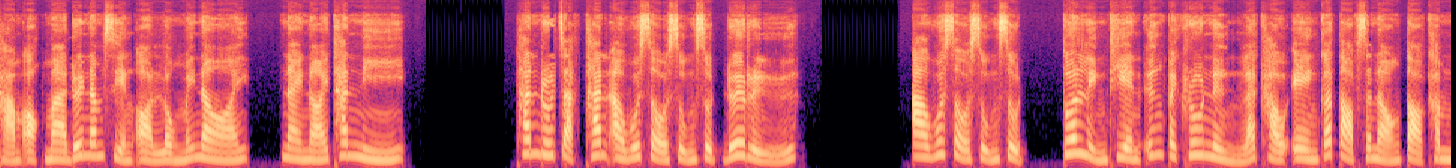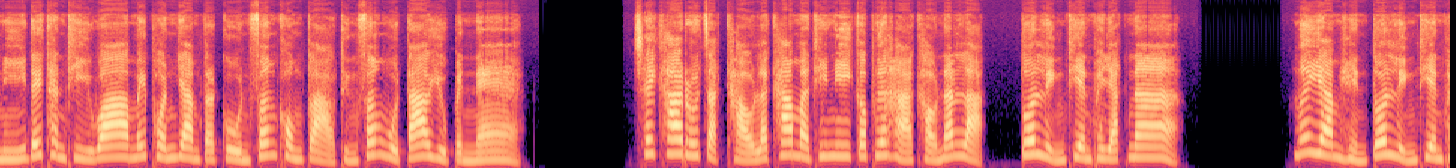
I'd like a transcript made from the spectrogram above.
ถามออกมาด้วยน้ำเสียงอ่อนลงไม่น้อย นายน้อยท่านนี้ ท่านรู้จักท่านอาวุโสสูงสุดด้วยหรือ อาวุโสสูงสุดต้วนหลิงเทียนอึ้งไปครู่หนึ่ง และเขาเองก็ตอบสนองต่อคำนี้ได้ทันทีว่าไม่พ้นยามตระกูลเฟิ่งคงกล่าวถึงเฟิ่งวูเต้าอยู่เป็นแน่ ใช่ข้ารู้จักเขาและข้ามาที่นี่ก็เพื่อหาเขานั่นละ่ะต้วนหลิงเทียนพยักหน้า เมื่อยามเห็นต้นหลิงเทียนพ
